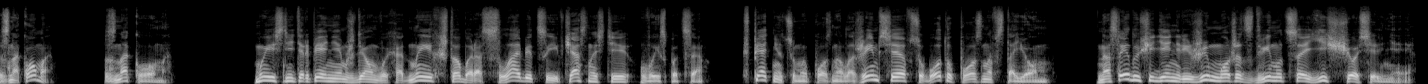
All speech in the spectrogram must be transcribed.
Знакомо? Знакомо. Мы с нетерпением ждем выходных, чтобы расслабиться и, в частности, выспаться. В пятницу мы поздно ложимся, в субботу поздно встаем. На следующий день режим может сдвинуться еще сильнее.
